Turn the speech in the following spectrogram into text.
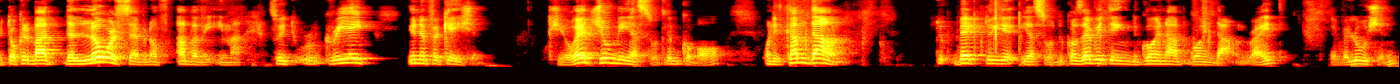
We're talking about the lower seven of אבא ואמא. So it will create unification. כשיורד שוב מיסות למקומו, when it come down to, back to יסות, because everything going up, going down, right? Evolution.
